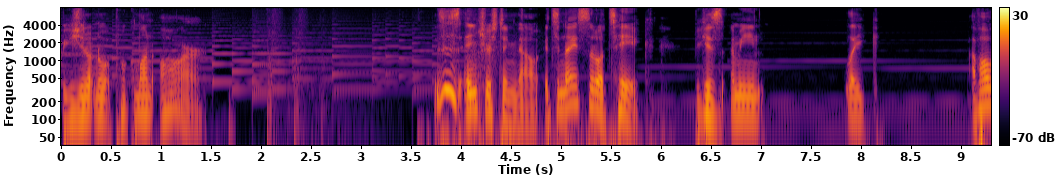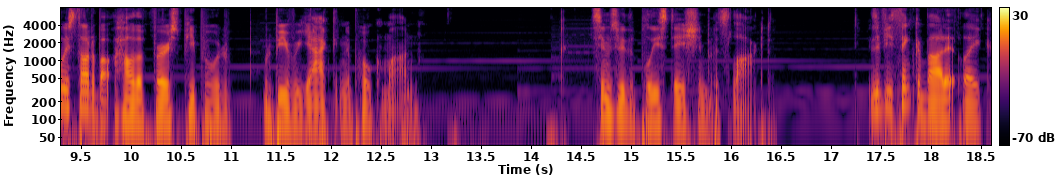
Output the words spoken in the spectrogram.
Because you don't know what Pokemon are. This is interesting now. It's a nice little take. Because, I mean, like, I've always thought about how the first people would, would be reacting to Pokemon. Seems to be the police station, but it's locked. Because if you think about it, like,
